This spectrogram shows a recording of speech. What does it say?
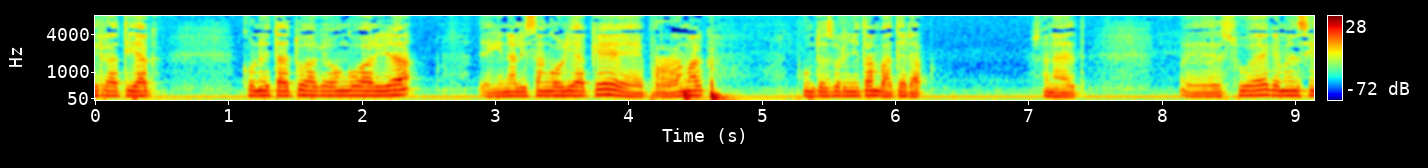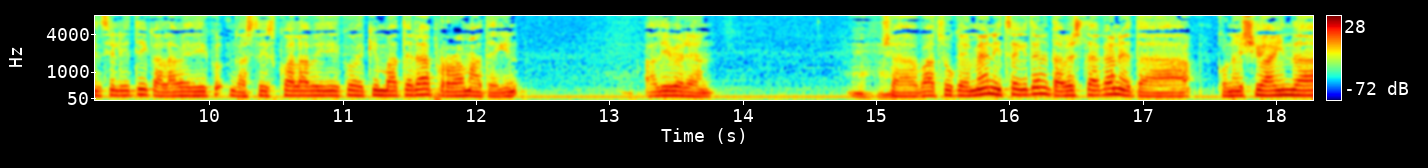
irratiak konetatuak egongo balira, egin izango liake programak puntu ezberdinetan batera. Zena, et, e, zuek hemen zintzilitik alabediko, gazteizko alabediko ekin batera programat egin. Aldi berean. Osea, batzuk hemen hitz egiten eta besteakan eta konexio hain da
